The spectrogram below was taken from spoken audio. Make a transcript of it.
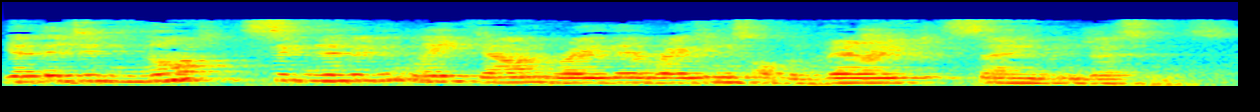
Yet they did not significantly downgrade their ratings of the very same investments.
